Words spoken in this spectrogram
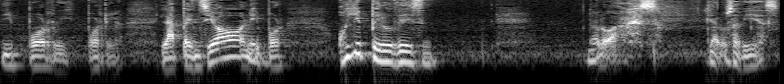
Y por, por la, la pensión y por... Oye, pero des... no lo hagas ya lo sabías.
